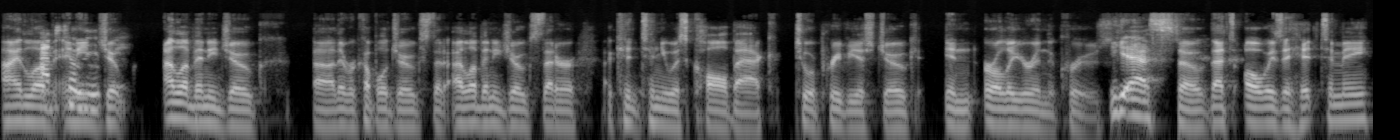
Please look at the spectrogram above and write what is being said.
I love any joke. I love any joke. Uh, there were a couple of jokes that I love any jokes that are a continuous callback to a previous joke in earlier in the cruise. Yes. So that's always a hit to me.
